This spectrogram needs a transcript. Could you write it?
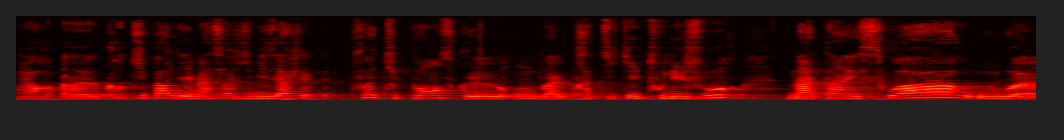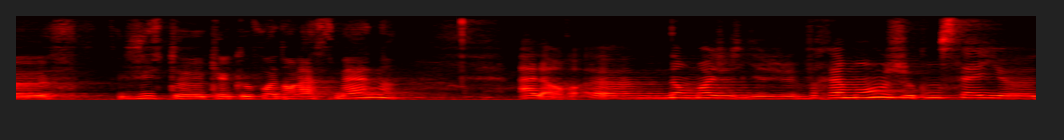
Alors, quand tu parles des massages du visage, toi, tu penses qu'on doit le pratiquer tous les jours, matin et soir, ou juste euh, quelques fois dans la semaine alors, euh, non, moi, vraiment, je conseille euh,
